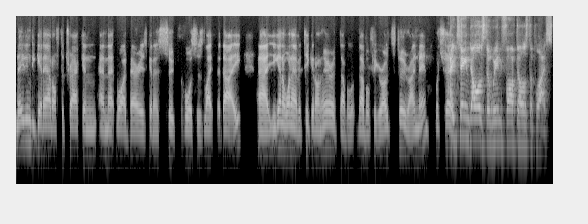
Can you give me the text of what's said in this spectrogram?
needing to get out off the track and, and that wide barrier is going to suit the horses late in the day, you're going to want to have a ticket on her at double double figure odds too, Rain Man. What's she? Eighteen dollars to win, five dollars to place.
